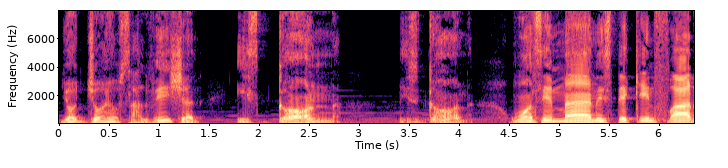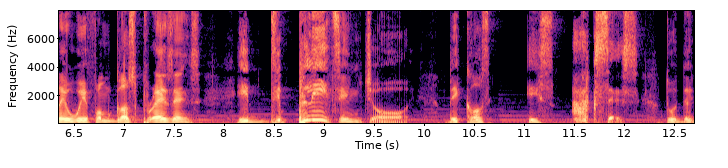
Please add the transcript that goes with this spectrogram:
your joy of salvation is gone is gone. Once a man is taken far away from God's presence, he depletes in joy because his access to the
